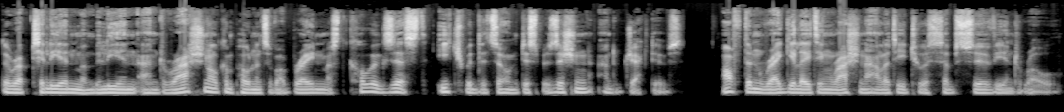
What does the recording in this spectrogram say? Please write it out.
The reptilian, mammalian, and rational components of our brain must coexist, each with its own disposition and objectives, often regulating rationality to a subservient role.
